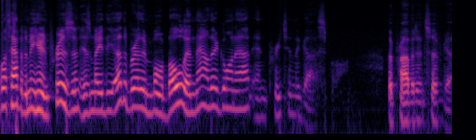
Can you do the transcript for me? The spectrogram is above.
what's happened to me here in prison has made the other brethren more bold, and now they're going out and preaching the gospel, the providence of God.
